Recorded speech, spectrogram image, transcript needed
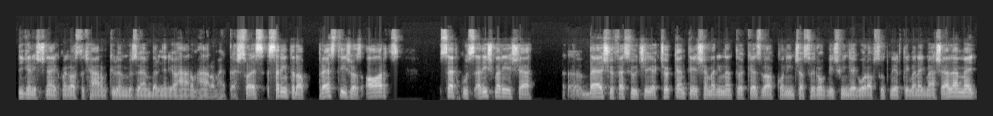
igenis csináljuk meg azt, hogy három különböző ember nyeri a három-három hetes. Szóval ez szerinted a presztízs, az arc, Szepkusz elismerése, belső feszültségek csökkentése, mert innentől kezdve akkor nincs az, hogy Roglic, Vingegor abszolút mértékben egymás ellen megy.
